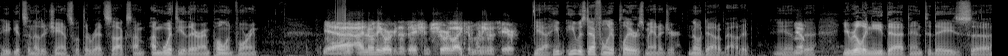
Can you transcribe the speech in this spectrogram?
he gets another chance with the Red Sox. I'm I'm with you there. I'm pulling for him. Yeah, I I know the organization sure liked him when he was here. Yeah, he he was definitely a player's manager, no doubt about it. And Yep. uh, you really need that in today's uh,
